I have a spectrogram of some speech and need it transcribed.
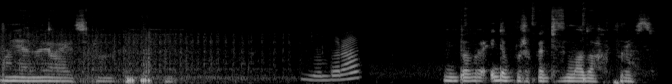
No nie, no ja jestem. Dobra. Dobra, idę poszukać w modach po prostu.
